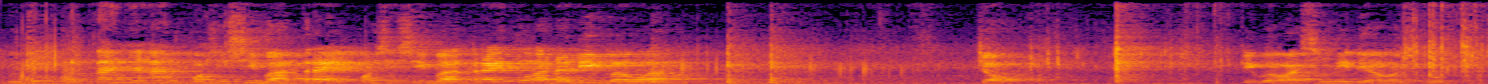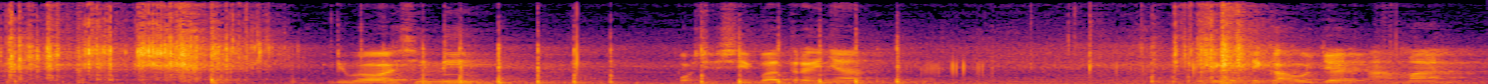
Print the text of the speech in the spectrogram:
untuk pertanyaan posisi baterai. Posisi baterai itu ada di bawah. Jok di bawah sini dia bosku. Di bawah sini posisi baterainya. Jadi ketika hujan aman.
